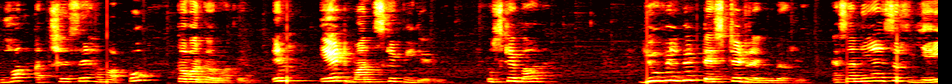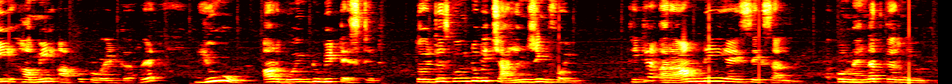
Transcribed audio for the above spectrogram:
बहुत अच्छे से हम आपको कवर करवाते हैं। इन एट मंथ्स के पीरियड में। उसके बाद you will be tested regularly ऐसा नहीं है, सिर्फ़ यही हम ही आपको प्रोवाइड कर रहे हैं। You are going to be tested तो it is going to be challenging for you ठीक है? आराम नहीं है इस एक साल में। आपको मेहनत करनी होगी।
